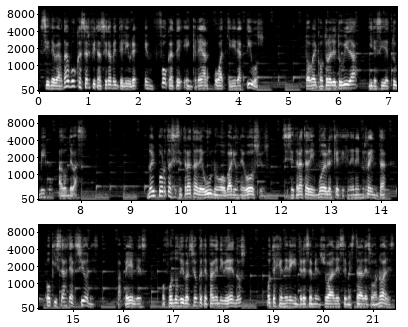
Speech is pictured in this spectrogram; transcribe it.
si de verdad buscas ser financieramente libre, enfócate en crear o adquirir activos, Toma el control de tu vida y decide tú mismo a dónde vas. No importa si se trata de uno o varios negocios, si se trata de inmuebles que te generen renta o quizás de acciones, papeles o fondos de inversión que te paguen dividendos o te generen intereses mensuales, semestrales o anuales.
